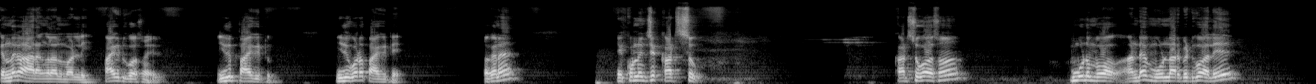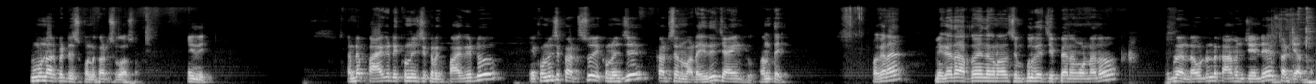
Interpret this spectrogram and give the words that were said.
కిందగా ఆరు అంగుళాలు మళ్ళీ. పాకెట్ కోసం ఇది. ఇది పాకెట్ ఇది కూడా పాకెటే ఓకేనా? ఇక్కడ నుంచి కట్స్. కట్స్ కోసం మూడు అంటే మూడున్నర పెట్టుకోవాలి. మూడున్నర పెట్టేసుకోండి కట్స్ కోసం. ఇది. అంటే ప్యాకెట్ ఇక్కడ నుంచి ఇక్కడికి ప్యాకెట్ ఇక్కడ నుంచి కట్స్ ఇక్కడ నుంచి కట్స్ అనమాట ఇది జాయింట్ అంతే. ఓకేనా? మీకు అయితే అర్థమైంది అనుకున్నాను సింపుల్గా చెప్పాను అనుకున్నాను ఇప్పుడు డౌట్ ఉంటే కామెంట్ చేయండి కట్ చేద్దాం.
